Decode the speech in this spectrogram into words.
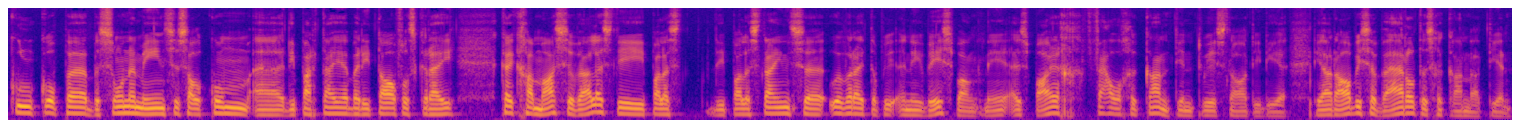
koelkoppe, besonde mense sal kom uh die partye by die tafels kry. Kyk Hamas sowel as die Palestyn die Palestynse owerheid op die, in die Wesbank nê nee, is baie vel gekant teen twee staat idee. Die Arabiese wêreld is gekant daarteen.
